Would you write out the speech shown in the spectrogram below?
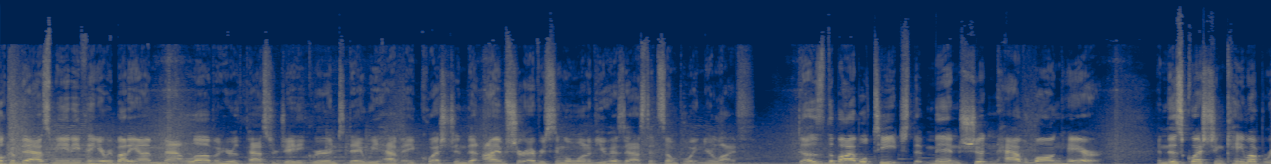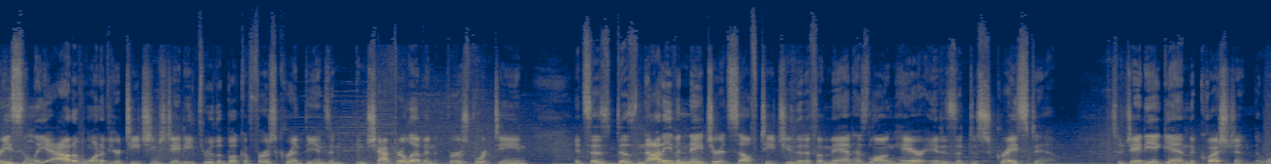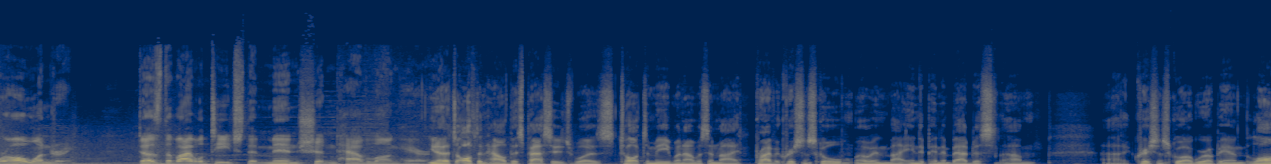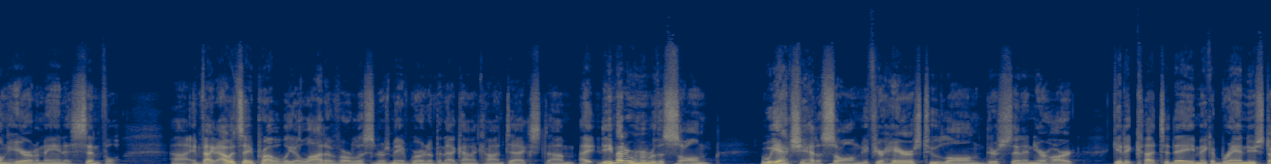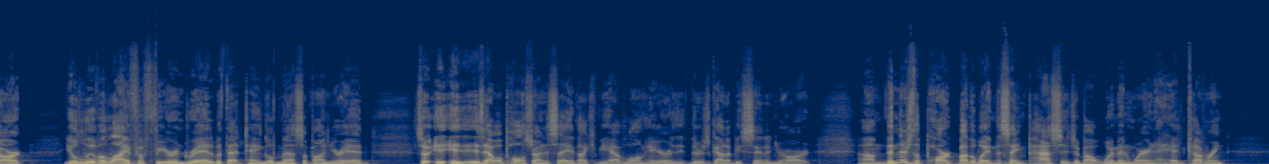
Welcome to Ask Me Anything, everybody. I'm Matt Love. I'm here with Pastor JD Greear, and today we have a question that I'm sure every single one of you has asked at some point in your life. Does the Bible teach that men shouldn't have long hair? And this question came up recently out of one of your teachings, JD, through the book of 1 Corinthians. And in chapter 11, verse 14, it says, Does not even nature itself teach you that if a man has long hair, it is a disgrace to him? So, JD, again, the question that we're all wondering does the Bible teach that men shouldn't have long hair? You know, that's often how this passage was taught to me when I was in my private Christian school, uh, in my independent Baptist um, uh, Christian school I grew up in. Long hair on a man is sinful. Uh, in fact, I would say probably a lot of our listeners may have grown up in that kind of context. Um, I, do anybody remember the song? We actually had a song. If your hair is too long, there's sin in your heart. Get it cut today. Make a brand new start. You'll live a life of fear and dread with that tangled mess upon your head. So is, that what Paul's trying to say? Like if you have long hair, there's got to be sin in your heart. Um, then there's the part, by the way, in the same passage about women wearing a head covering.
